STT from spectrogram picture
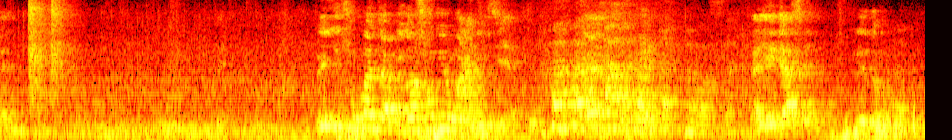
네. 왜이 손만 잡 이건 성희롱 아니지? 네. 자, 얘기하세요. 그래도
